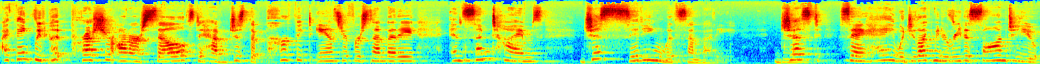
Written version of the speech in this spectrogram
I think we put pressure on ourselves to have just the perfect answer for somebody. And sometimes just sitting with somebody just saying, "Hey, would you like me to read a psalm to you?"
